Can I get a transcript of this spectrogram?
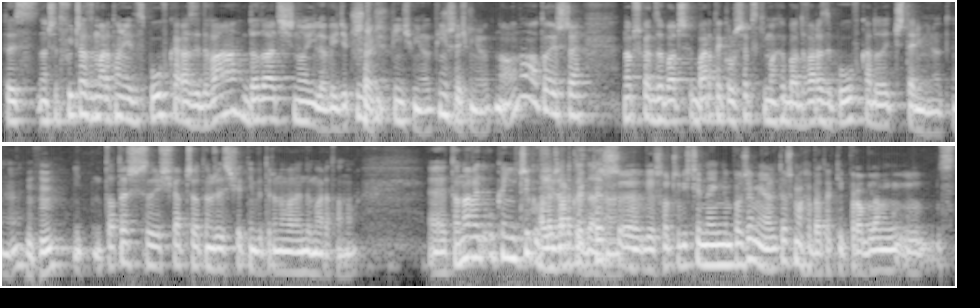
to jest, znaczy twój czas w maratonie to jest połówka razy dwa, dodać, no ile wyjdzie? 5, minut, 5-6 minut. No, no to jeszcze na przykład zobacz, Bartek Olszewski ma chyba dwa razy połówka, dodać 4 minuty. Mhm. I to też świadczy o tym, że jest świetnie wytrenowany do maratonu. E, to nawet u Kenijczyków ale się Bartek zdarza. też, wiesz, oczywiście na innym poziomie, ale też ma chyba taki problem e, z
